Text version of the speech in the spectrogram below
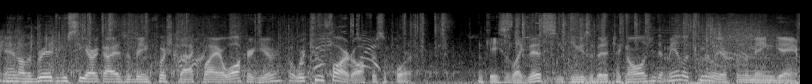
And on the bridge, we see our guys are being pushed back by our walker gear, but we're too far to offer support. In cases like this, you can use a bit of technology that may look familiar from the main game.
